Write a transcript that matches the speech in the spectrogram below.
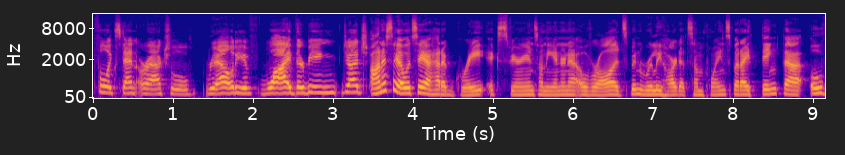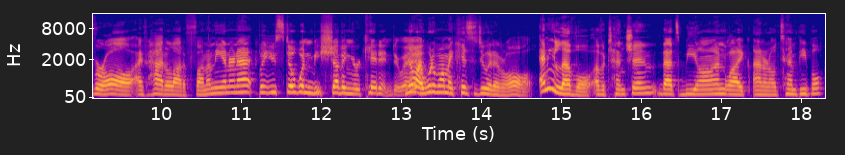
full extent or actual reality of why they're being judged. Honestly, I would say I had a great experience on the internet overall. It's been really hard at some points, but I think that overall I've had a lot of fun on the internet. But you still wouldn't be shoving your kid into it. No, I wouldn't want my kids to do it at all. Any level of attention that's beyond like, I don't know, 10 people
